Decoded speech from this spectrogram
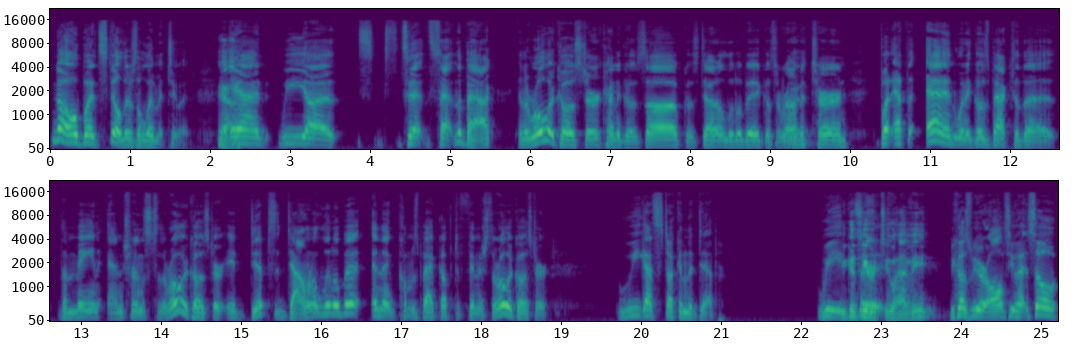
no, but still, there's a limit to it. Yeah. And we uh, sat sat in the back, and the roller coaster kind of goes up, goes down a little bit, goes around a turn. But at the end, when it goes back to the the main entrance to the roller coaster, it dips down a little bit and then comes back up to finish the roller coaster. We got stuck in the dip. We because the- you were uh, too heavy. because we were all too heavy. so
